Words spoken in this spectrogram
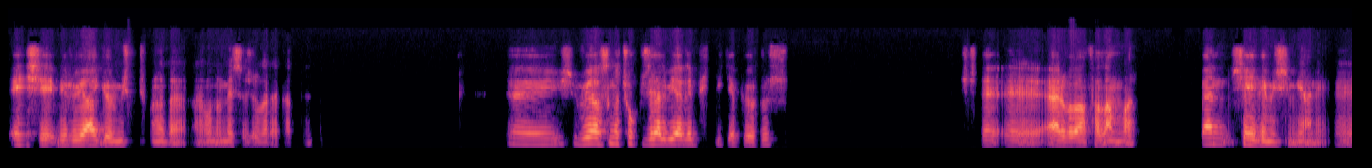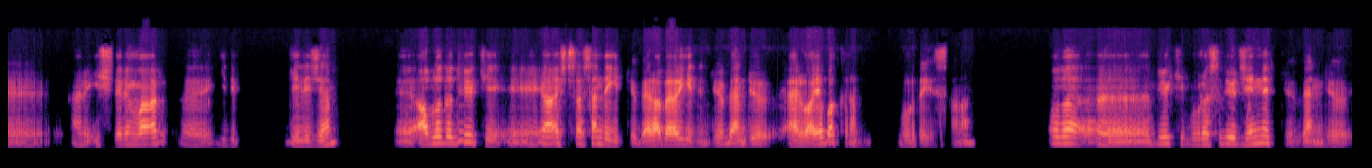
eşi bir rüya görmüş bana da yani onu mesaj olarak attı. E, işte rüyasında çok güzel bir yerde piknik yapıyoruz. İşte e, Erva falan var ben şey demişim yani e, hani işlerim var e, gidip geleceğim. E, abla da diyor ki e, ya işte sen de git diyor beraber gidin diyor. Ben diyor Erva'ya bakarım buradayız falan. O da e, diyor ki burası diyor cennet diyor. Ben diyor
